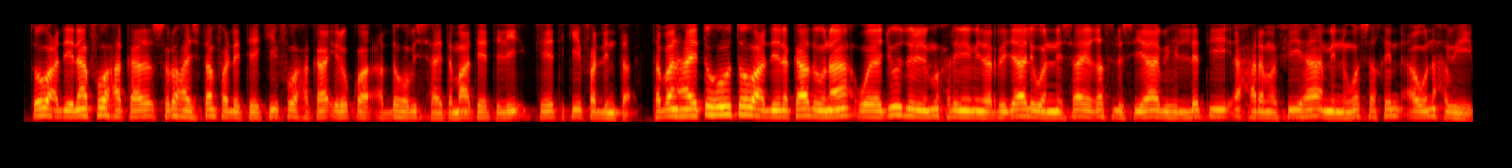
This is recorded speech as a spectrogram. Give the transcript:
تو فوحكا سروها يستن فردتيكي فوحكا إلوكو أدهو بس هايتما تيتلي كيتكي فردنتا طبعا هايته تو وعدينا كادونا ويجوز للمحرم من الرجال والنساء غسل ثيابه التي أحرم فيها من وسخ أو نحوه۔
